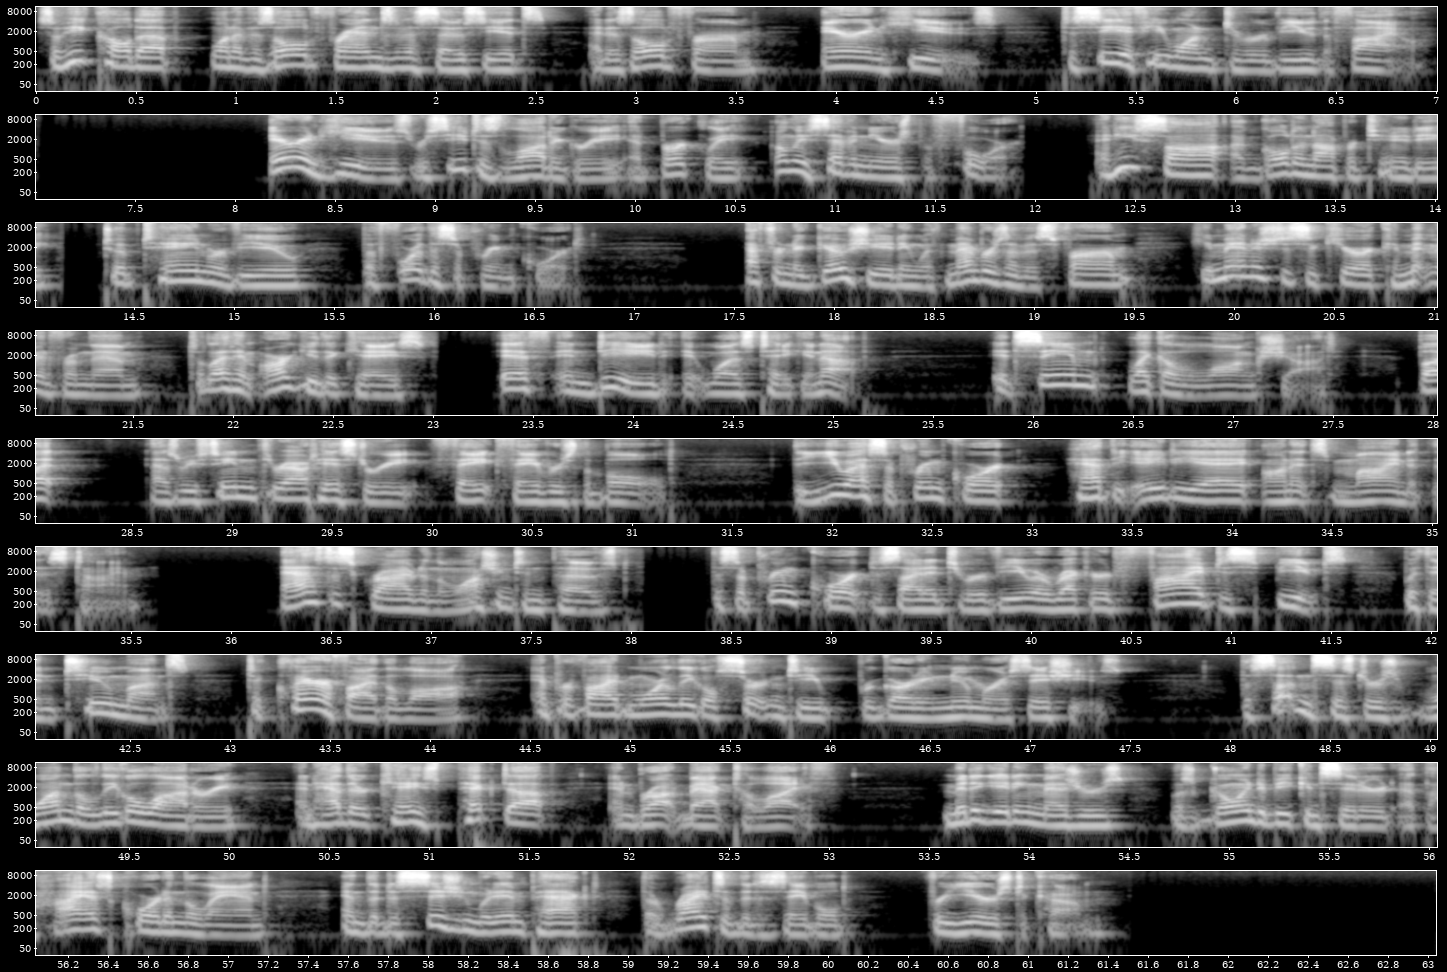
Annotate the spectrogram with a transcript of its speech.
So he called up one of his old friends and associates at his old firm, Aaron Hughes, to see if he wanted to review the file. Aaron Hughes received his law degree at Berkeley only seven years before, and he saw a golden opportunity to obtain review before the Supreme Court after negotiating with members of his firm, he managed to secure a commitment from them to let him argue the case if indeed it was taken up. It seemed like a long shot, but as we've seen throughout history, fate favors the bold. The U.S. Supreme Court had the ADA on its mind at this time. As described in the Washington Post, the Supreme Court decided to review a record five disputes within two months to clarify the law and provide more legal certainty regarding numerous issues. The Sutton sisters won the legal lottery and had their case picked up and brought back to life. Mitigating measures was going to be considered at the highest court in the land, and the decision would impact the rights of the disabled for years to come.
